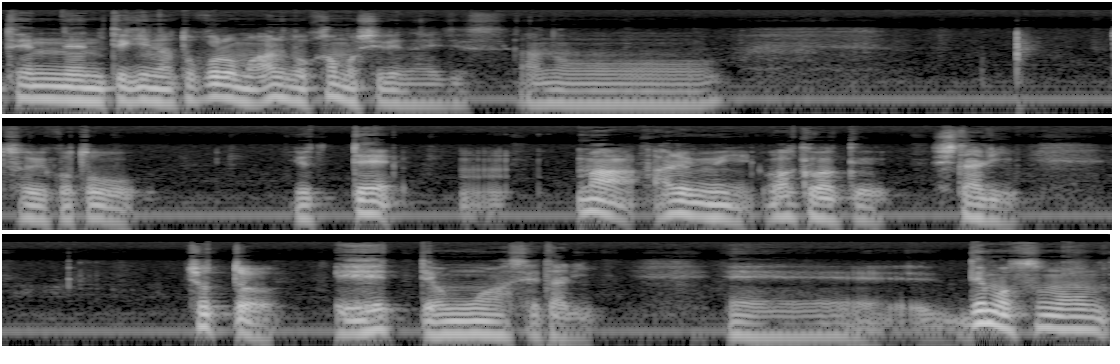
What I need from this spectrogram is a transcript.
天然的なところもあるのかもしれないです。あのー、そういうことを言って、まあ、ある意味ワクワクしたり、ちょっと、ええー、って思わせたり、えー、でもその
